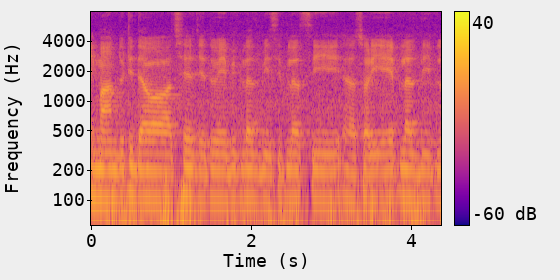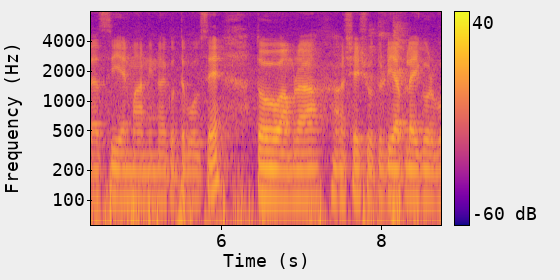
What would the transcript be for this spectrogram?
এই মান দুটি দেওয়া আছে, যেহেতু A B plus B C plus C sorry A plus B plus C এর মান নির্ণয় করতে বলছে। তো আমরা সেই সূত্রটি অ্যাপ্লাই করব।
